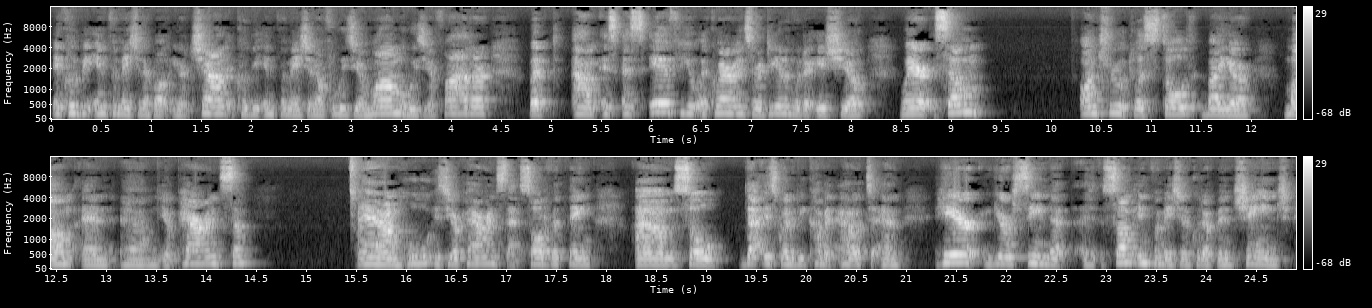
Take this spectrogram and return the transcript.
It could be information about your child. It could be information of who is your mom, who is your father. But um, it's as if you Aquarians are dealing with an issue where some untruth was told by your mom and um, your parents um, who is your parents, that sort of a thing. Um, so that is going to be coming out. And here you're seeing that uh, some information could have been changed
